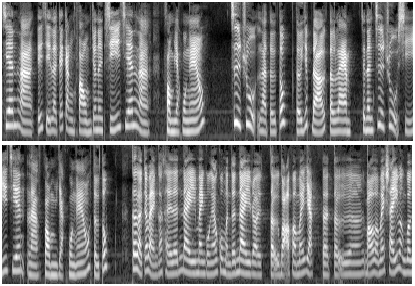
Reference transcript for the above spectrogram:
Chen là ý chỉ là cái căn phòng cho nên xí chen là phòng giặt quần áo. Tự trụ là tự túc, tự giúp đỡ, tự làm. Cho nên tự trụ xí chen là phòng giặt quần áo tự túc. Tức là các bạn có thể đến đây mang quần áo của mình đến đây rồi tự bỏ vào máy giặt, rồi tự ờ, bỏ vào máy sấy vân vân.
